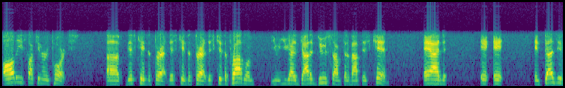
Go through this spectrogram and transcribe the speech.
all these fucking reports. Uh, this kid's a threat. This kid's a threat. This kid's a problem. You you guys got to do something about this kid. And it it it doesn't.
